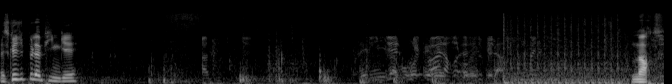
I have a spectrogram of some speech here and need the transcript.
Est-ce que tu peux la pinguer? Morte.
